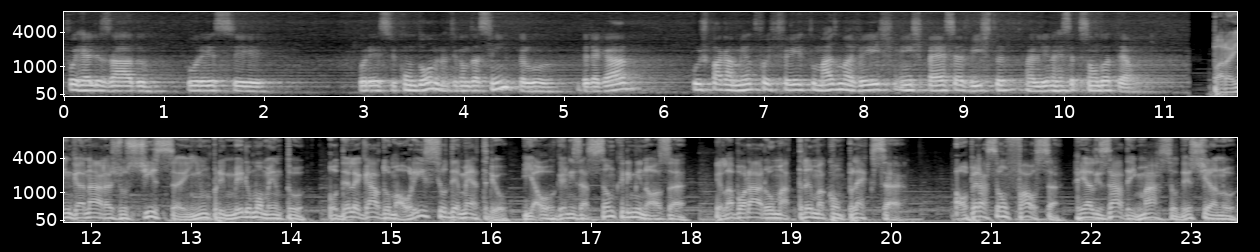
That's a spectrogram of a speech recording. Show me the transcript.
foi realizado por esse, por esse condômino, digamos assim, pelo delegado, cujo pagamento foi feito mais uma vez em espécie à vista ali na recepção do hotel. Para enganar a justiça em um primeiro momento, o delegado Maurício Demétrio e a organização criminosa elaboraram uma trama complexa. A operação falsa, realizada em março deste ano,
